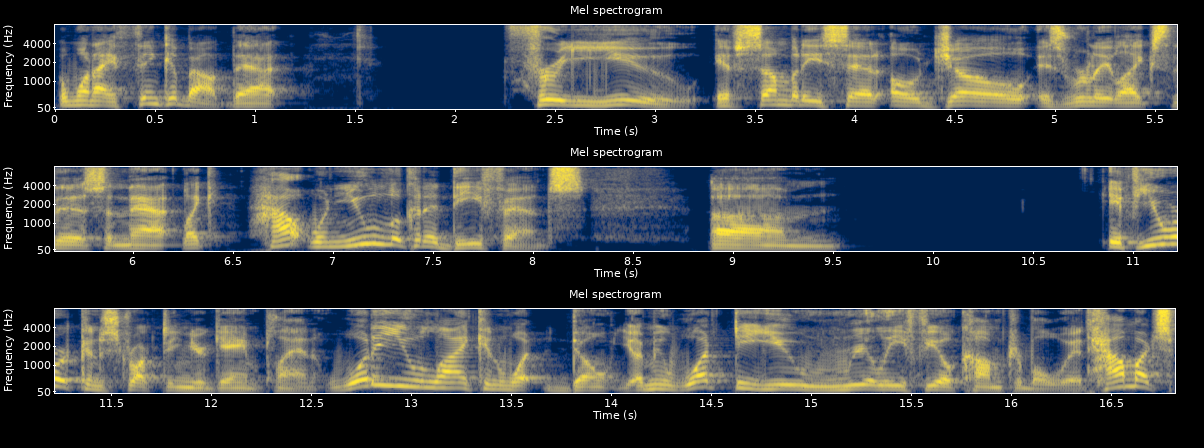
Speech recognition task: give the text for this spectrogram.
But when I think about that, for you, if somebody said, oh, Joe is really likes this and that, like how, when you look at a defense, um, if you were constructing your game plan, what do you like and what don't you? I mean, what do you really feel comfortable with? How much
